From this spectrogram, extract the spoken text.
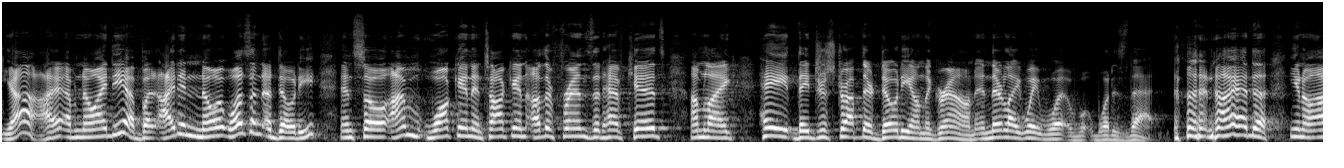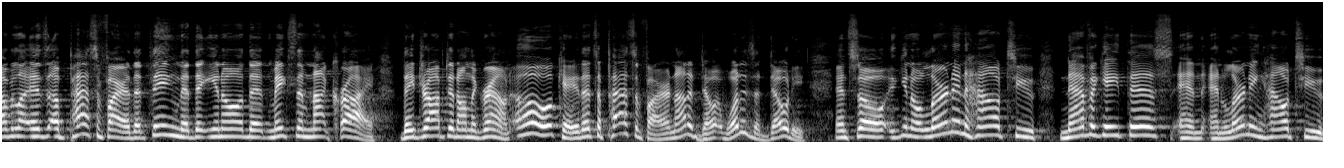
Yeah, I have no idea, but I didn't know it wasn't a doti. And so I'm walking and talking other friends that have kids. I'm like, "Hey, they just dropped their doti on the ground." And they're like, "Wait, what what is that?" and I had to, you know, I'm like, it's a pacifier, that thing that they, you know, that makes them not cry. They dropped it on the ground. Oh, okay, that's a pacifier, not a doti. What is a doti? And so, you know, learning how to navigate this and and learning how to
